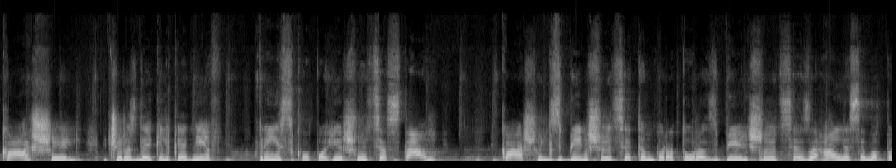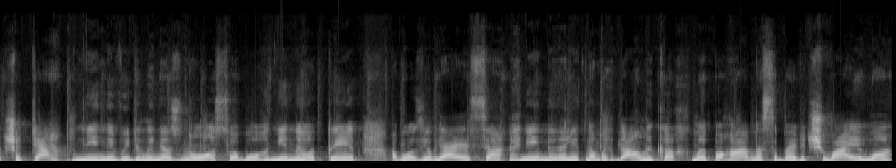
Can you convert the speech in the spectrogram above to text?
кашель, і через декілька днів різко погіршується стан. Кашель збільшується, температура збільшується, загальне самопочуття, гнійне виділення з носу або гнійний отит, або з'являється гнійний наліт на мигдаликах. Ми погано себе відчуваємо,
